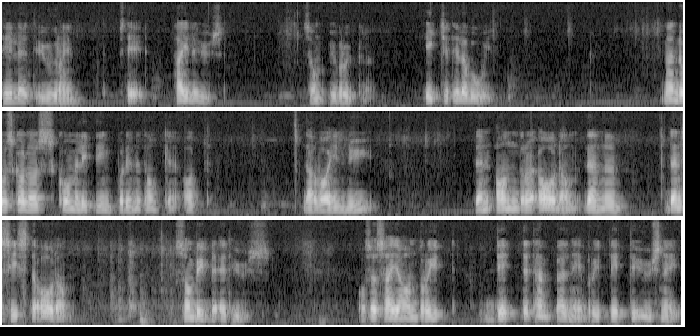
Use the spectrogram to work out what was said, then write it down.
til et urent sted. Hele huset som ubrukelig. Ikke til å bo i. Men da skal oss komme litt inn på denne tanke at der var en ny den andre Adam, den, den siste Adam, som bygde et hus. Og så sier han, bryt dette tempel ned, bryt dette hus ned,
